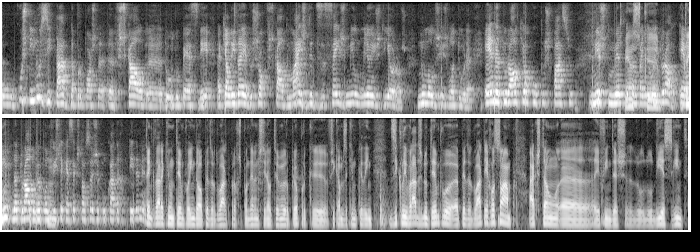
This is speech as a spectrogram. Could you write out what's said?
o custo inusitado da proposta fiscal do, do PSD, aquela ideia do choque fiscal de mais de 16 mil milhões de euros numa legislatura, é natural que ocupe o espaço neste momento Penso da campanha eleitoral. É muito natural, do meu ponto de hum. vista, que essa questão seja colocada repetidamente. Tem que dar aqui um tempo ainda ao Pedro Duarte para responder antes de ir ao tema europeu, porque ficamos aqui um bocadinho desequilibrados no tempo, a Pedro Duarte. Em relação à, à questão, uh, enfim, das, do, do, dia seguinte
